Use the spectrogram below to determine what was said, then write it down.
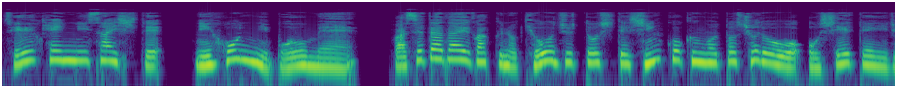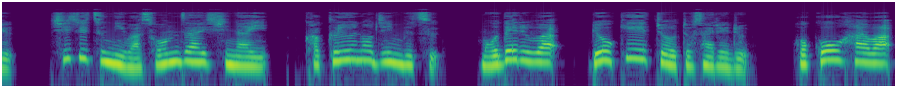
政変に際して、日本に亡命、早稲田大学の教授として新国語と書道を教えている。史実には存在しない架空の人物、モデルは両慶長とされる。歩行派は、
